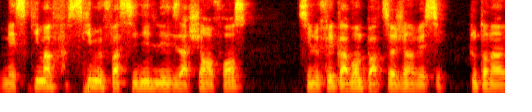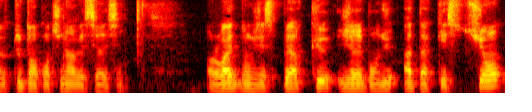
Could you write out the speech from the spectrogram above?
mais ce qui ce qui me facilite les achats en France, c'est le fait qu'avant de partir, j'ai investi tout en, tout en continuant à investir ici. Alright, donc j'espère que j'ai répondu à ta question.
